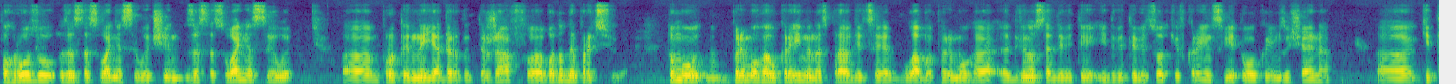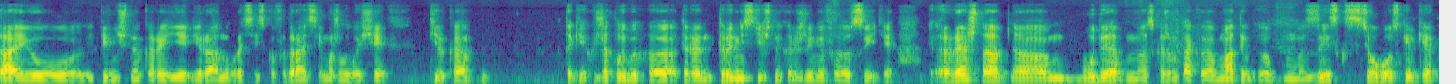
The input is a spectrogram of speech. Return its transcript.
погрозу застосування сили чи застосування сили е, проти неядерних держав, е, воно не працює. Тому перемога України насправді це була би перемога 99,9% країн світу, окрім звичайно Китаю, Північної Кореї, Ірану, Російської Федерації, можливо, ще кілька таких жахливих е, тираністичних режимів е, в світі. Решта е, буде, скажімо так, мати зиск з цього, оскільки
